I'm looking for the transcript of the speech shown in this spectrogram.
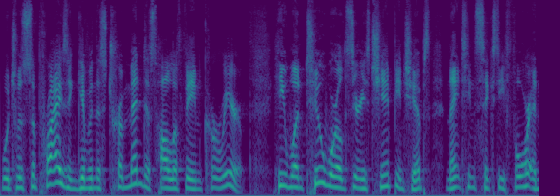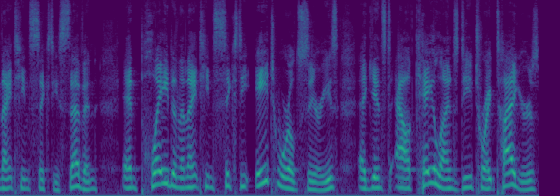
which was surprising given this tremendous Hall of Fame career. He won two World Series championships, 1964 and 1967, and played in the 1968 World Series against Al Kaline's Detroit Tigers.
